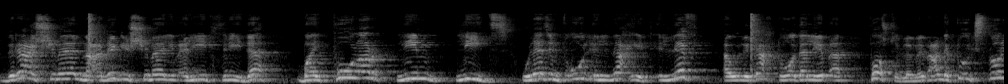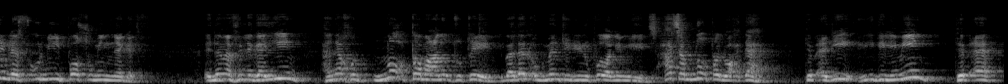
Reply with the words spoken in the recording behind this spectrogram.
الدراع الشمال مع الرجل الشمال يبقى lead 3 ده bipolar limb leads ولازم تقول اللي ناحية ال left أو اللي تحت هو ده اللي يبقى positive لما يبقى عندك two exploring لازم تقول مين positive ومين negative إنما في اللي جايين هناخد نقطة مع نقطتين. يبقى ده ال augmented unipolar limb leads حسب نقطة لوحدها. تبقى دي ايد اليمين تبقى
